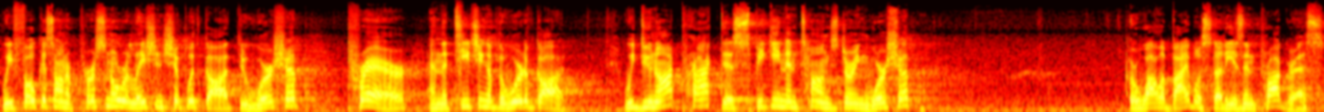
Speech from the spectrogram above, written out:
we focus on a personal relationship with God through worship, prayer, and the teaching of the Word of God. We do not practice speaking in tongues during worship or while a Bible study is in progress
